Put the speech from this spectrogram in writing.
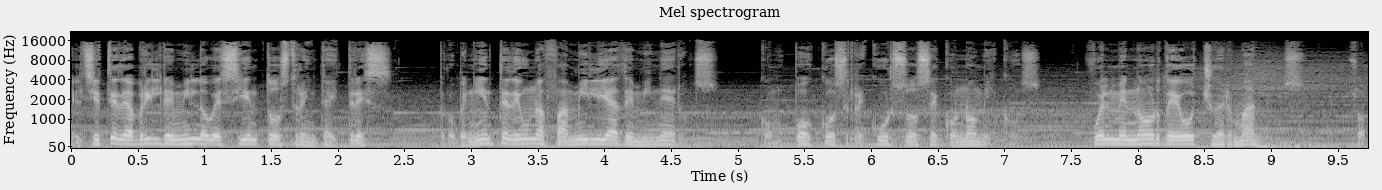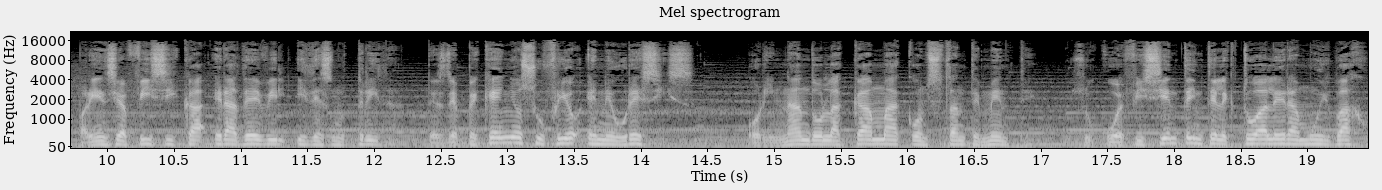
el 7 de abril de 1933, proveniente de una familia de mineros con pocos recursos económicos. Fue el menor de ocho hermanos. Su apariencia física era débil y desnutrida. Desde pequeño sufrió eneuresis, orinando la cama constantemente. Su coeficiente intelectual era muy bajo.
